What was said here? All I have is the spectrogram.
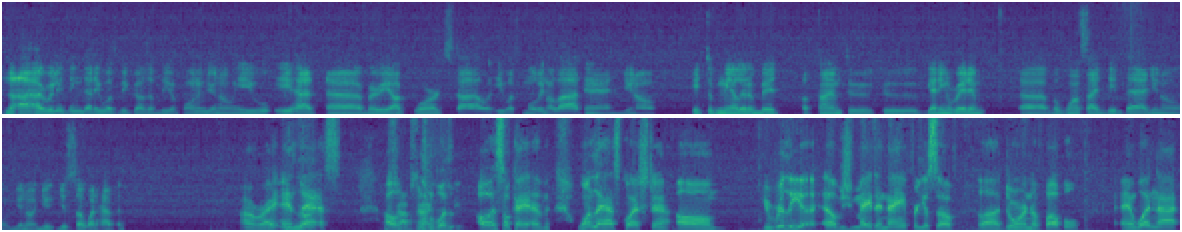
No, I I really think that it was because of the opponent. You know, he he had a very awkward style. He was moving a lot, and you know, it took me a little bit of time to to get in rhythm. Uh, but once I did that, you know, you know, you, you saw what happened. All right, and, And last. Oh, Sorry, sorry. was- oh, it's okay, Evan. One last question. Um, you really, uh, Elvis, you made a name for yourself uh, during the bubble and whatnot.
